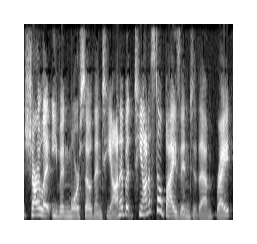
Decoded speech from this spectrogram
Charlotte even more so than Tiana, but Tiana still buys into them, right?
